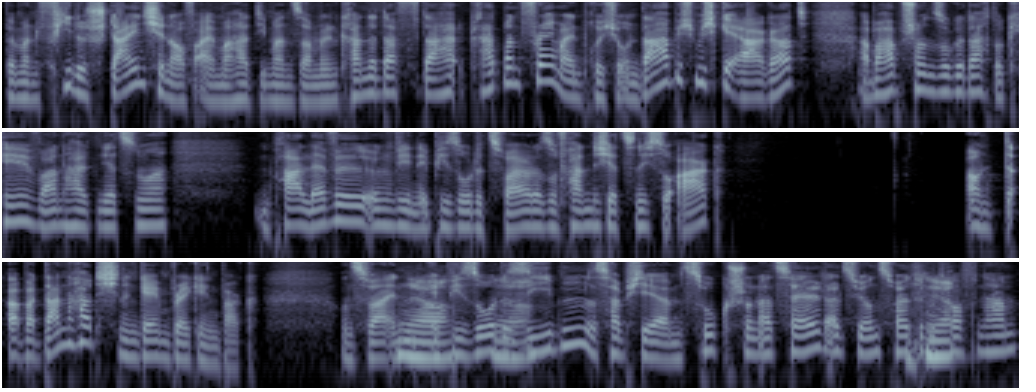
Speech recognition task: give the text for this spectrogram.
wenn man viele Steinchen auf einmal hat, die man sammeln kann, da, da hat man Frame-Einbrüche und da habe ich mich geärgert, aber habe schon so gedacht, okay, waren halt jetzt nur ein paar Level, irgendwie in Episode 2 oder so, fand ich jetzt nicht so arg. Und, aber dann hatte ich einen Game-Breaking-Bug. Und zwar in ja, Episode ja. 7, das habe ich dir ja im Zug schon erzählt, als wir uns heute getroffen ja. haben.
